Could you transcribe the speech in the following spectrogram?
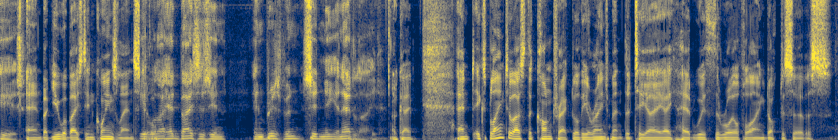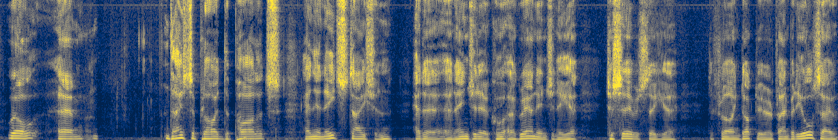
yes. and but you were based in Queensland still. Yeah, well, they had bases in, in Brisbane, Sydney, and Adelaide. Okay. And explain to us the contract or the arrangement that TAA had with the Royal Flying Doctor Service. Well, um, they supplied the pilots, and then each station had a, an engineer, a ground engineer, to service the uh, the flying doctor aeroplane. But he also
